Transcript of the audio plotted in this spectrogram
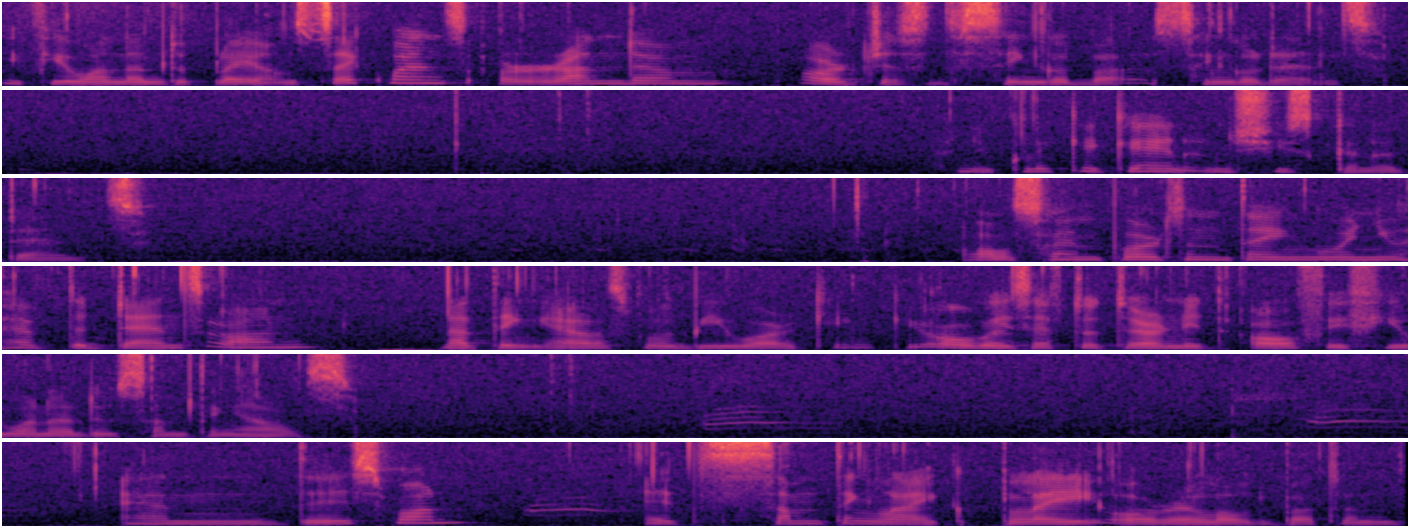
if you want them to play on sequence or random or just the single single dance. And you click again and she's gonna dance. Also important thing when you have the dance on nothing else will be working. You always have to turn it off if you want to do something else. And this one it's something like play or reload button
